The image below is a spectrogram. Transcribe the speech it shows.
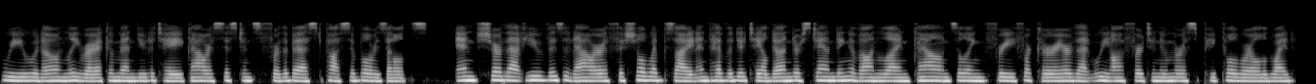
we would only recommend you to take our assistance for the best possible results. Ensure that you visit our official website and have a detailed understanding of online counseling free for career that we offer to numerous people worldwide.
